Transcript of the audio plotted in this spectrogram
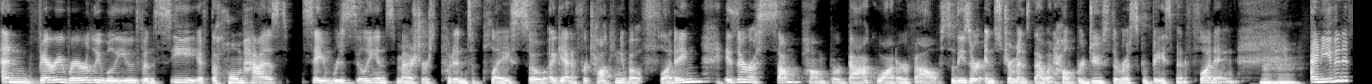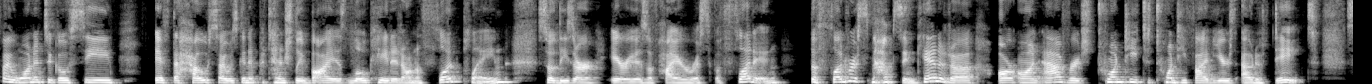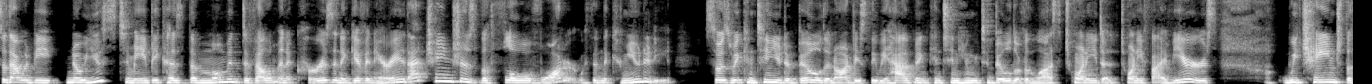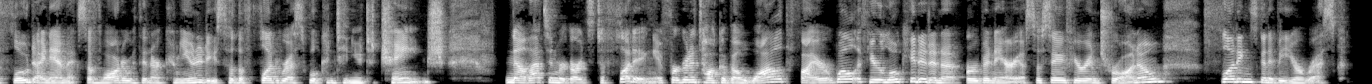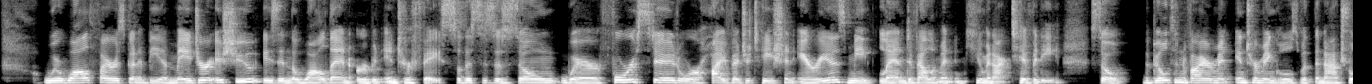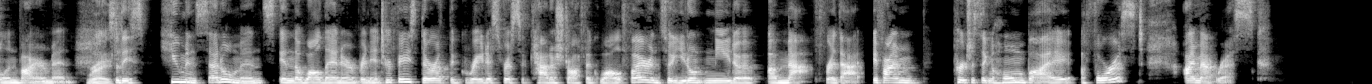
And very rarely will you even see if the home has, say, resilience measures put into place. So, again, if we're talking about flooding, is there a sump pump or backwater valve? So, these are instruments that would help reduce the risk of basement flooding. Mm-hmm. And even if I wanted to go see if the house I was going to potentially buy is located on a floodplain, so these are areas of higher risk of flooding, the flood risk maps in Canada are on average 20 to 25 years out of date. So that would be no use to me because the moment development occurs in a given area, that changes the flow of water within the community. So as we continue to build, and obviously we have been continuing to build over the last 20 to 25 years, we change the flow dynamics of water within our community. So the flood risk will continue to change. Now, that's in regards to flooding. If we're going to talk about wildfire, well, if you're located in an urban area, so say if you're in Toronto, flooding is going to be your risk. Where wildfire is going to be a major issue is in the wildland urban interface. So this is a zone where forested or high vegetation areas meet land development and human activity. So the built environment intermingles with the natural environment. Right. So these human settlements in the wildland urban interface, they're at the greatest risk of catastrophic wildfire. And so you don't need a, a map for that. If I'm purchasing a home by a forest, I'm at risk.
